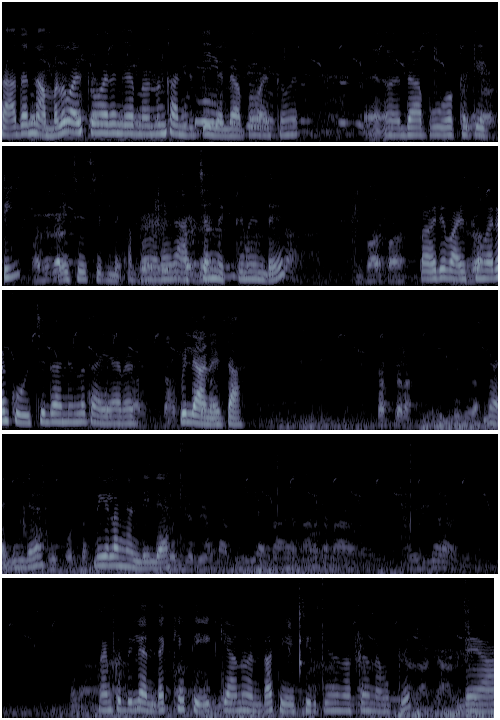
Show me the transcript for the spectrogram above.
സാധാരണ നമ്മൾ വഴുക്കുമരം കയറണമൊന്നും കണ്ടിട്ടില്ലല്ലോ. അപ്പോൾ വഴുക്കുമരം ഇതാ പൂവൊക്കെ കെട്ടി തേച്ച് വെച്ചിട്ടുണ്ട്. അപ്പോൾ അവിടെ അച്ഛൻ നിൽക്കുന്നുണ്ട്. അപ്പോൾ അവർ വഴുക്കുമരം കുഴിച്ചിടാനുള്ള തയ്യാറെടുപ്പിലാണ് കേട്ടാ. അതിന്റെ നീളം കണ്ടില്ലേ? നമുക്കിതിൽ എന്തൊക്കെ തേക്കാന്നും എന്താ തേച്ചിരിക്കുന്നതെന്നൊക്കെ നമുക്ക് ആ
